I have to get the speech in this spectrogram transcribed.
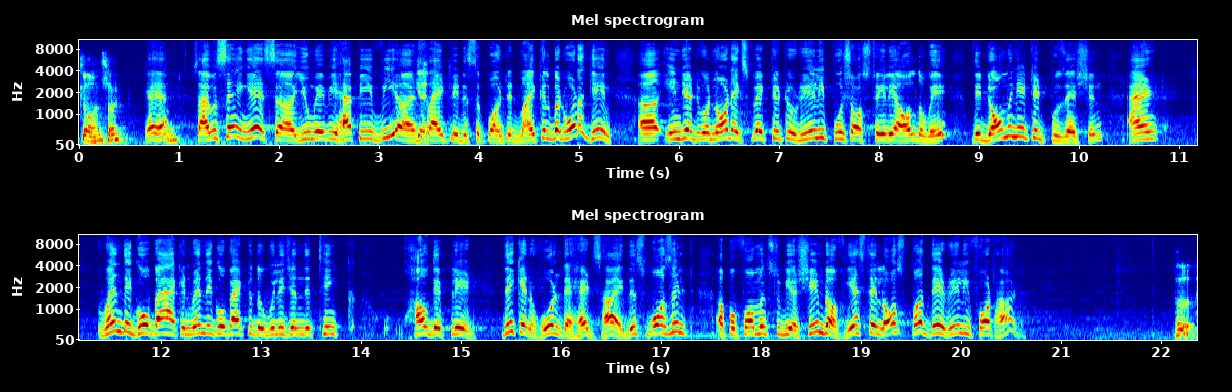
Go on, sorry. Yeah, yeah. So I was saying, yes, uh, you may be happy. We are Yeah. slightly disappointed, Michael. But what a game! Uh, India were not expected to really push Australia all the way. They dominated possession, and when they go back and when they go back to the village and they think how they played, they can hold their heads high. This wasn't a performance to be ashamed of. Yes, they lost, but they really fought hard. Look,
